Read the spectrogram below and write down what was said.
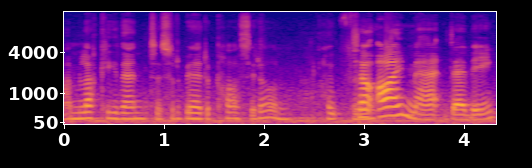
I'm lucky then to sort of be able to pass it on, hopefully. So I met Debbie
